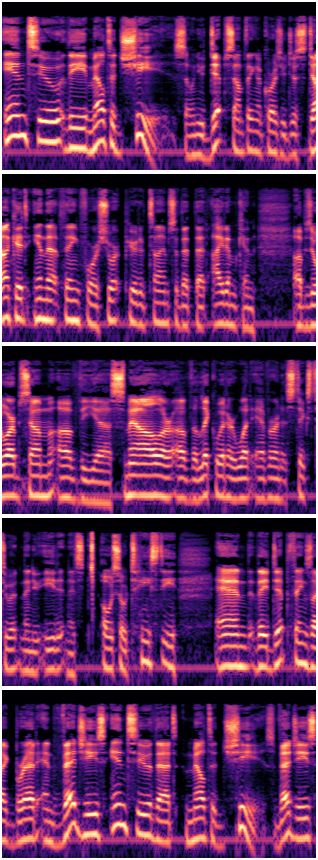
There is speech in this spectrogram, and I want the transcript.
into the melted cheese. So when you dip something, of course, you just dunk it in that thing for a short period of time so that that item can absorb some of the uh, smell or of the liquid or whatever, and it sticks to it, and then you eat it, and it's oh so tasty and they dip things like bread and veggies into that melted cheese. Veggies,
